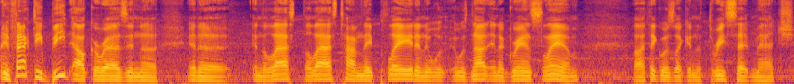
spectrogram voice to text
In fact, he beat Alcaraz in a in a in the last the last time they played, and it was it was not in a Grand Slam. Uh, I think it was like in a three set match.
